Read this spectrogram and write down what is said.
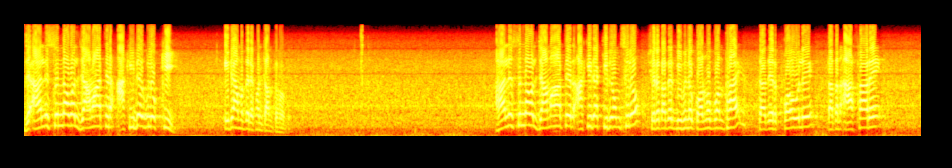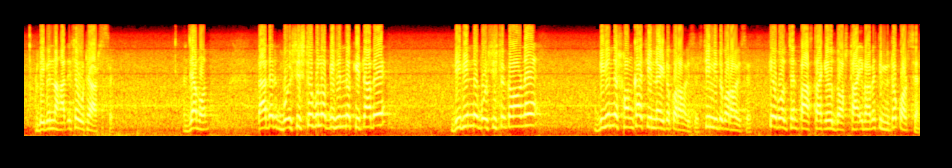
যে আহলুসুন্নাওয়াল জামাতের আকিদাগুলো কি? এটা আমাদের এখন জানতে হবে। আহলুসুন্নাওয়াল জামাতের আকিদা কিরম ছিল? সেটা তাদের বিভিন্ন কর্মপন্থায়, তাদের কৌলে তাদের আসারে বিভিন্ন হাদিসে উঠে আসছে। যেমন, তাদের বৈশিষ্ট্যগুলো বিভিন্ন কিতাবে বিভিন্ন বৈশিষ্ট্যের কারণে বিভিন্ন সংখ্যায় চিহ্নিত করা হয়েছে, চিহ্নিত করা হয়েছে। কেউ বলছেন পাঁচটা, কেউ দশটা, এভাবে চিহ্নিত করছেন।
